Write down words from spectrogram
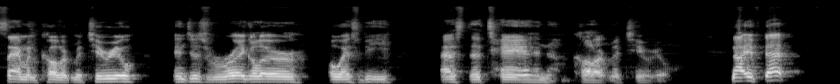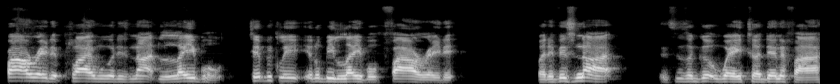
salmon colored material and just regular OSB as the tan colored material. Now, if that fire rated plywood is not labeled, typically it'll be labeled fire rated but if it's not, this is a good way to identify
